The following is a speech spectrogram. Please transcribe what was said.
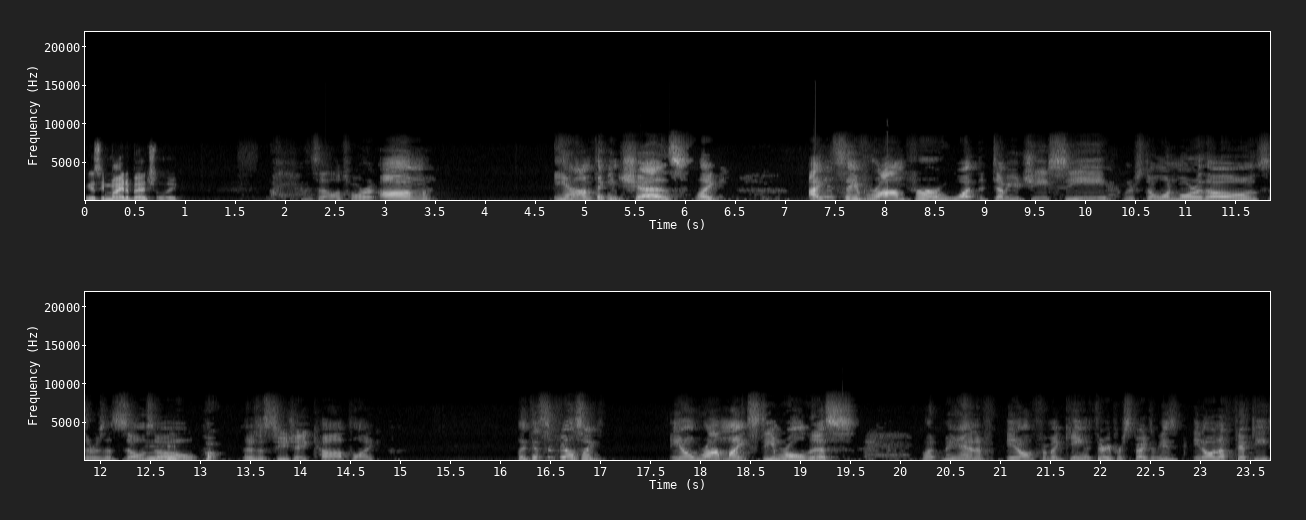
I guess he might eventually. Zalator. Um, yeah, I'm thinking Chez. Like, I can save Rahm for what the WGC. There's still one more of those. There's a Zozo. Mm-hmm. There's a CJ Cup. Like, like this feels like, you know, Rahm might steamroll this, but man, if you know, from a game theory perspective, he's you know in a fifty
